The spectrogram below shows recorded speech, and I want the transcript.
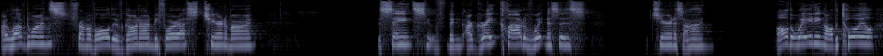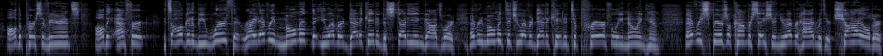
our loved ones from of old who've gone on before us, cheering them on. The saints who've been our great cloud of witnesses, cheering us on. All the waiting, all the toil, all the perseverance, all the effort, it's all going to be worth it, right? Every moment that you ever dedicated to studying God's Word, every moment that you ever dedicated to prayerfully knowing Him, every spiritual conversation you ever had with your child or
